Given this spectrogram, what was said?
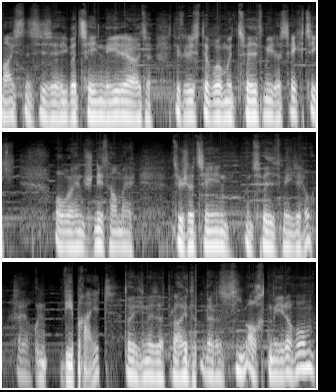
meistens ist er über 10 Meter, also der größte war mit 12,60 Meter. Aber im Schnitt haben wir zwischen 10 und 12 Meter. Und wie breit? Durchmesser breit, wird er 7, 8 Meter haben.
